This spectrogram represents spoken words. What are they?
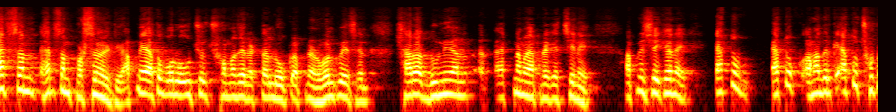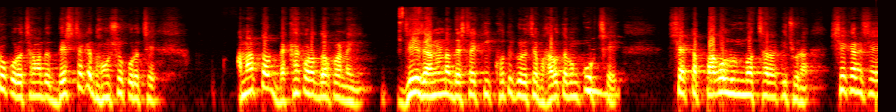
have some have some personality আপনি এত বড় উচ্চ সমাজের একটা লোক আপনি নোবেল পেয়েছেন। সারা দুনিয়া এক নামে আপনাকে চেনে। আপনি সেখানে এত এত আমাদেরকে এত ছোট করেছে আমাদের দেশটাকে ধ্বংস করেছে। আমার তো আর ব্যাখ্যা করার দরকার নেই। যে জানে না দেশটা কি ক্ষতি করেছে ভারত এবং করছে সে একটা পাগল উন্মাদ ছাড়া কিছু না। সেখানে সে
